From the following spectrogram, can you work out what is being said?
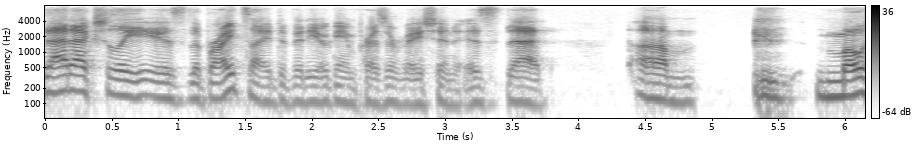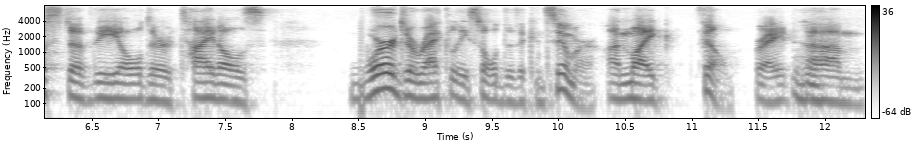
that actually is the bright side to video game preservation is that um, most of the older titles were directly sold to the consumer, unlike film, right? Mm-hmm. Um,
